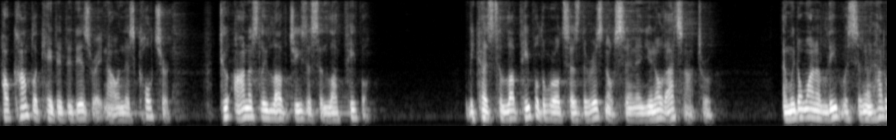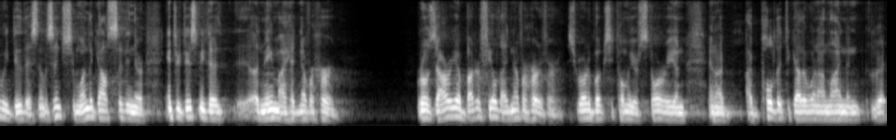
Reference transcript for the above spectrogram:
how complicated it is right now in this culture to honestly love Jesus and love people. Because to love people, the world says there is no sin, and you know that's not true. And we don't want to lead with sin. And how do we do this? And it was interesting. One of the gals sitting there introduced me to a name I had never heard. Rosaria Butterfield, I'd never heard of her. She wrote a book, she told me her story, and, and I, I pulled it together, went online, and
